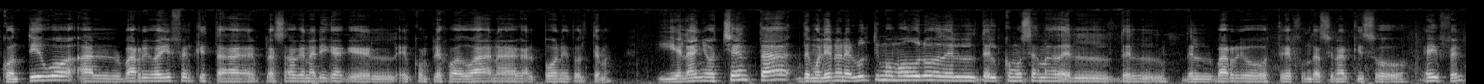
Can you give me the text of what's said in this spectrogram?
contiguo al barrio Eiffel que está emplazado en Arica, que es el, el complejo aduana, galpones y todo el tema y el año 80 demolieron el último módulo del, del ¿cómo se llama? Del, del, barrio este fundacional que hizo Eiffel.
